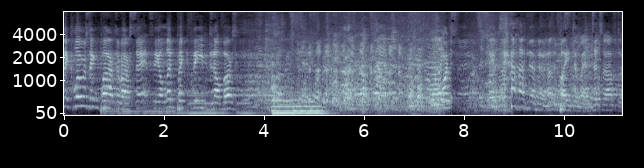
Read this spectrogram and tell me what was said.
for the closing part of our set. It's the Olympic themed numbers. What's. no, no, not the pint event, it's after.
